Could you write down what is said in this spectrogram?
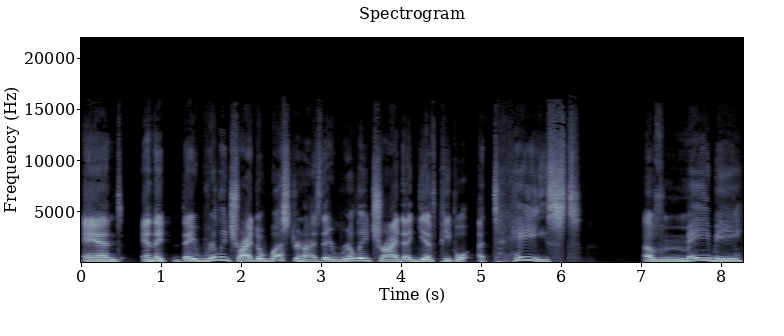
And and they they really tried to westernize. They really tried to give people a taste of maybe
